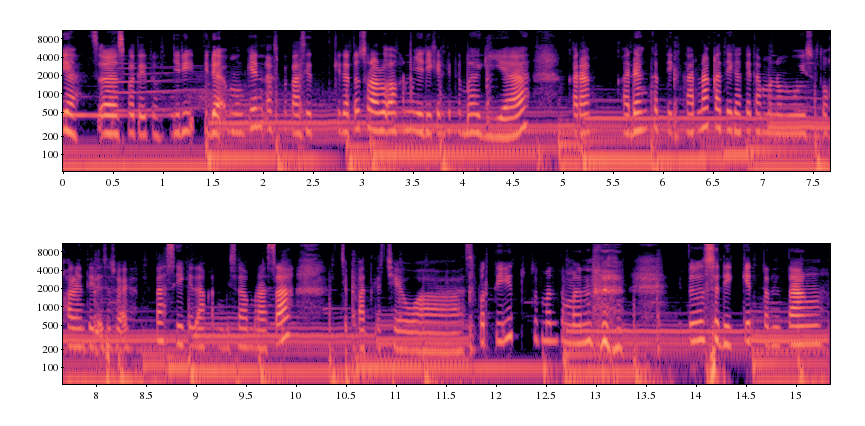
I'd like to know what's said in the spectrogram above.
ya seperti itu. Jadi tidak mungkin ekspektasi kita tuh selalu akan menjadikan kita bahagia karena kadang ketika karena ketika kita menemui suatu hal yang tidak sesuai ekspektasi kita akan bisa merasa cepat kecewa. Seperti itu teman-teman itu sedikit tentang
